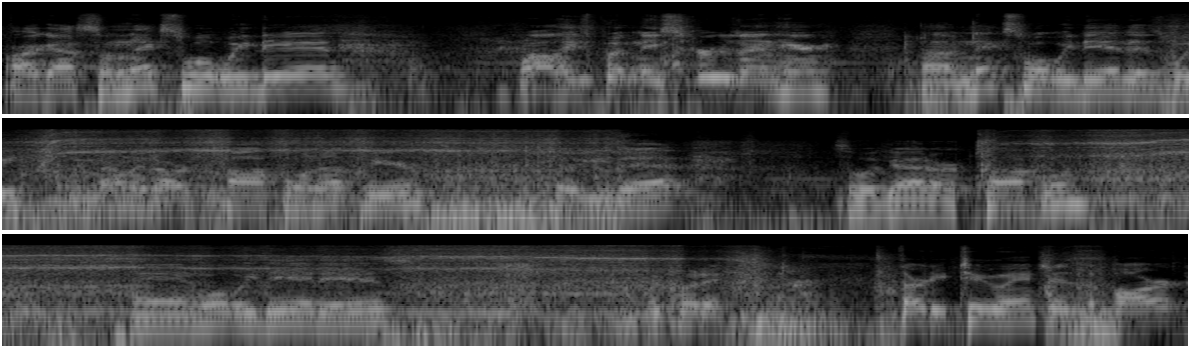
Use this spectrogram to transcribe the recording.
All right guys, so next what we did, while he's putting these screws in here, uh, next what we did is we, we mounted our top one up here. Show you that. So we got our top one. And what we did is we put it 32 inches apart.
